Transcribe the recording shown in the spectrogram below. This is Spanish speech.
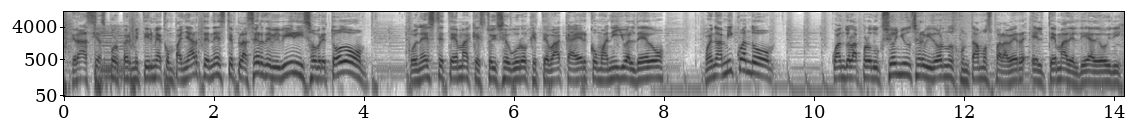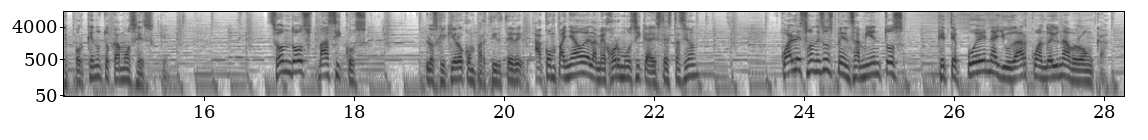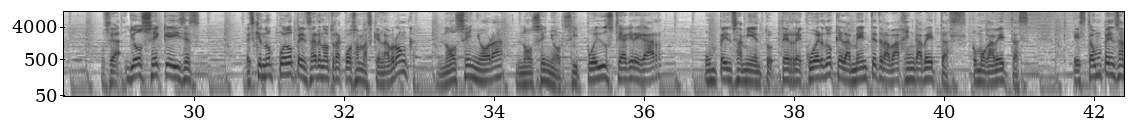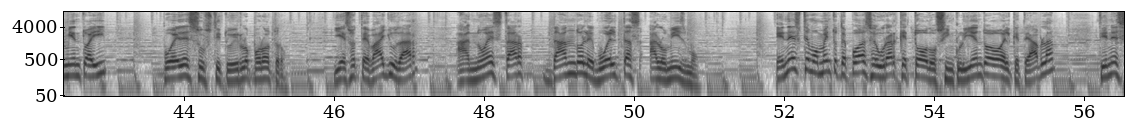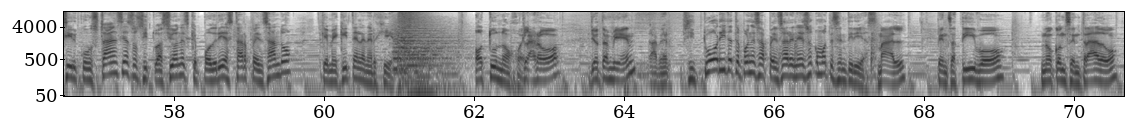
Gracias por permitirme acompañarte en este placer de vivir y sobre todo con este tema que estoy seguro que te va a caer como anillo al dedo. Bueno, a mí cuando cuando la producción y un servidor nos juntamos para ver el tema del día de hoy, dije, ¿por qué no tocamos eso? Son dos básicos los que quiero compartirte, acompañado de la mejor música de esta estación. ¿Cuáles son esos pensamientos que te pueden ayudar cuando hay una bronca? O sea, yo sé que dices, es que no puedo pensar en otra cosa más que en la bronca. No, señora, no, señor. Si puede usted agregar un pensamiento. Te recuerdo que la mente trabaja en gavetas, como gavetas. Está un pensamiento ahí, puedes sustituirlo por otro. Y eso te va a ayudar a no estar dándole vueltas a lo mismo. En este momento te puedo asegurar que todos, incluyendo el que te habla, tiene circunstancias o situaciones que podría estar pensando que me quiten la energía. O tú no, Joel. Claro. Yo también. A ver, si tú ahorita te pones a pensar en eso, ¿cómo te sentirías? Mal, pensativo, no concentrado.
